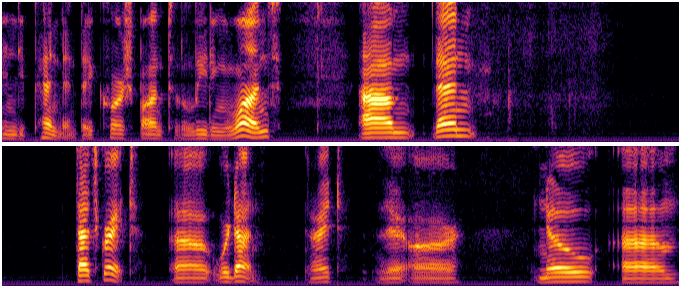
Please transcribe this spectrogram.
independent, they correspond to the leading ones, um, then that's great. Uh, we're done, right? There are no um,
